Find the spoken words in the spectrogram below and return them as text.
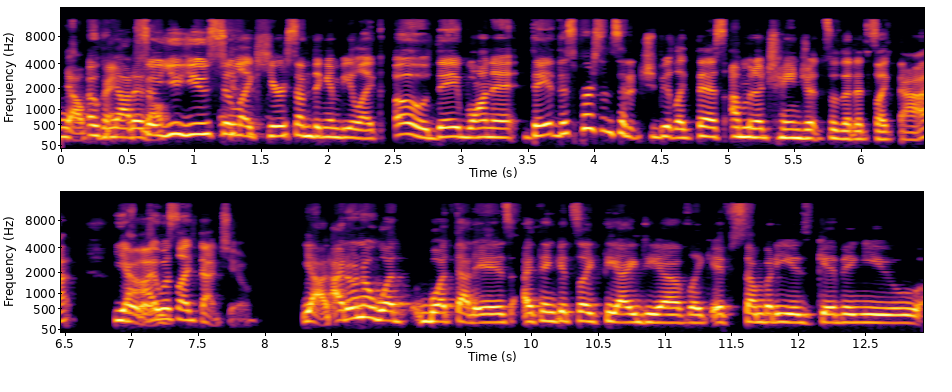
No, okay. Not at all. so all. you used to like hear something and be like, "Oh, they want it. They this person said it should be like this. I'm going to change it so that it's like that." Yeah, totally. I was like that too. Yeah, I don't know what what that is. I think it's like the idea of like if somebody is giving you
